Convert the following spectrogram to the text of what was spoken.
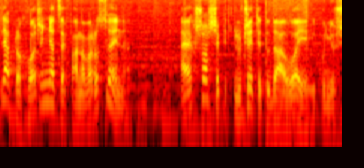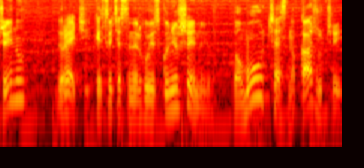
для проходження це фанова рослина. А якщо ще підключити туди алоє і конюшину, до речі, кислиця синергує з конюшиною. Тому, чесно кажучи,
